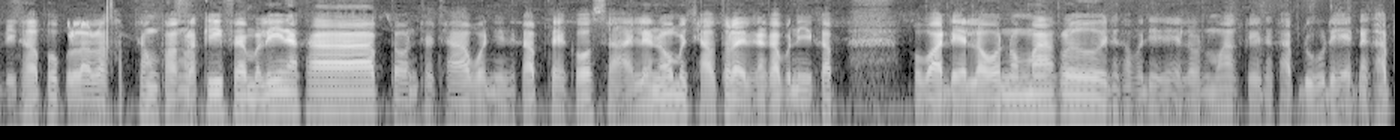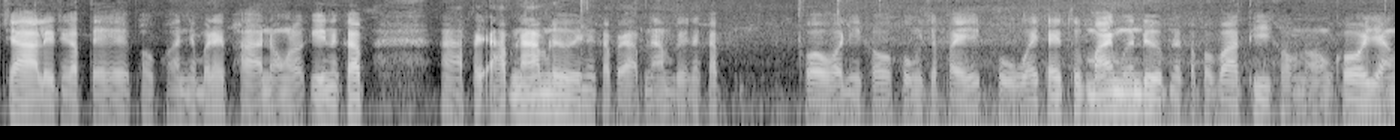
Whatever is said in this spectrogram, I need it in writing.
วัสดีครับพบกับเราแล้วครับช่องพังลักกี้แฟมิลี่นะครับตอนเช้าๆวันนี้นะครับแต่ก็สายแล้วเนาะไม่เช้าเท่าไหร่นะครับวันนี้ครับเพราะว่าแดดร้อนมากๆเลยนะครับวันนี้แดดร้อนมากเลยนะครับดูแดดนะครับจ้าเลยนะครับแต่พ่อควันยังไม่ได้พาน้องลักกี้นะครับไปอาบน้ำเลยนะครับไปอาบน้ำเลยนะครับก็วันนี้ก็คงจะไปปลูกไว้ใต้ต้นไม้เหมือนเดิมนะครับเพราะว่าที่ของน้องก็ยัง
